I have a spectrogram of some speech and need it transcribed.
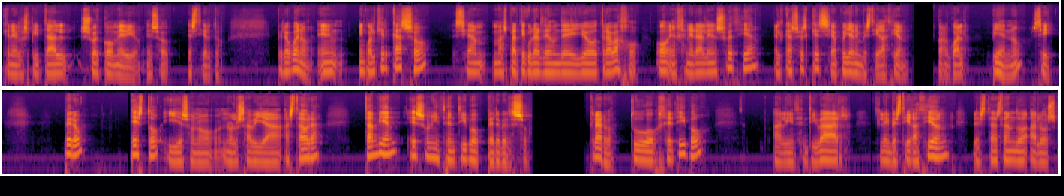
que en el hospital sueco medio. Eso es cierto. Pero bueno, en, en cualquier caso, sea más particular de donde yo trabajo o en general en Suecia, el caso es que se apoya la investigación. Con lo cual, bien, ¿no? Sí. Pero esto, y eso no, no lo sabía hasta ahora, también es un incentivo perverso. Claro, tu objetivo, al incentivar la investigación, le estás dando a los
